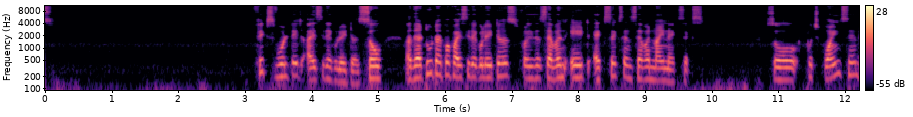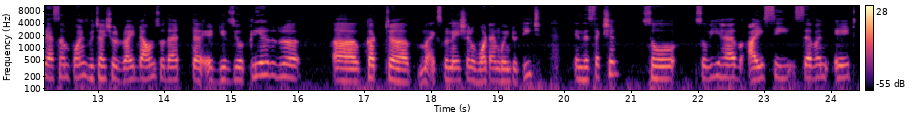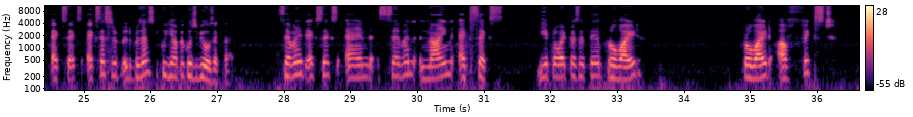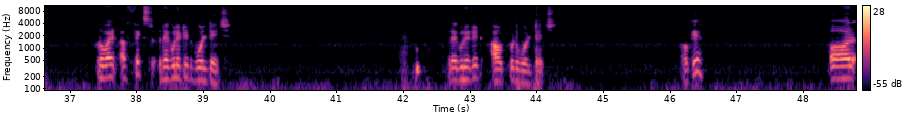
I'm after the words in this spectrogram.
fixed voltage IC regulators. So Uh, there are two type of IC regulators for either 78XX and 79XX. So which points in there are some points which I should write down so that uh, it gives you a clear uh, uh cut uh, explanation of what I'm going to teach in this section. So so we have IC 78XX. XX represents कि यहाँ पे कुछ भी हो सकता है 78XX and 79XX ये provide कर सकते हैं provide provide a fixed provide a fixed regulated voltage regulated output voltage okay और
